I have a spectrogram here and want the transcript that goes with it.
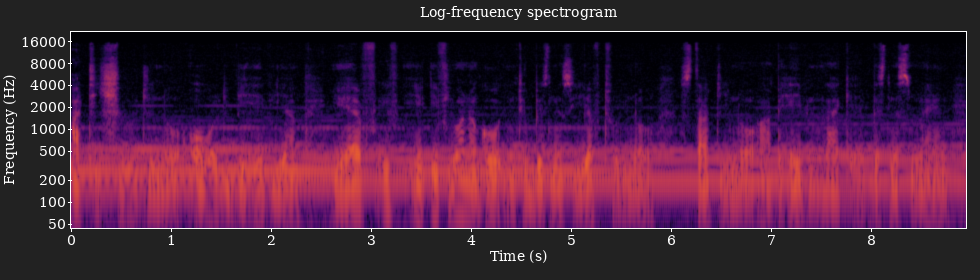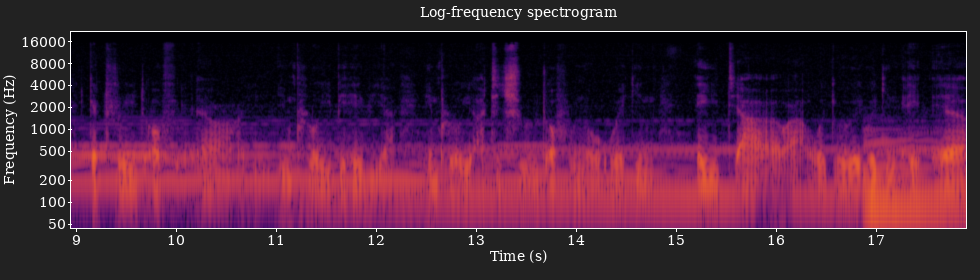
attitude, you know, old behavior. You have, if if you wanna go into business, you have to, you know, start, you know, uh, behaving like a businessman. Get rid of uh, employee behavior employee attitude of you know working eight uh, uh working, working eight, uh,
